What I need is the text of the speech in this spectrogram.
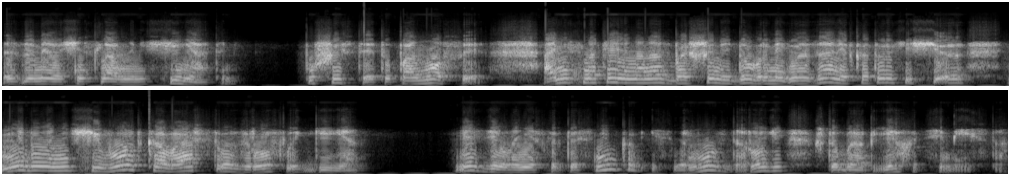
с двумя очень славными щенятами пушистые, тупоносые. Они смотрели на нас большими добрыми глазами, в которых еще не было ничего от коварства взрослых гиен. Я сделала несколько снимков и свернула с дороги, чтобы объехать семейство.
